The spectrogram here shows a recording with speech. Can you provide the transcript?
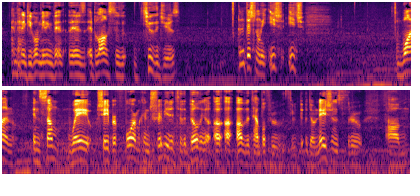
many people, meaning that it, is, it belongs to to the Jews. And additionally, each each one in some way, shape, or form contributed to the building of, of, of the temple through through donations, through um,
